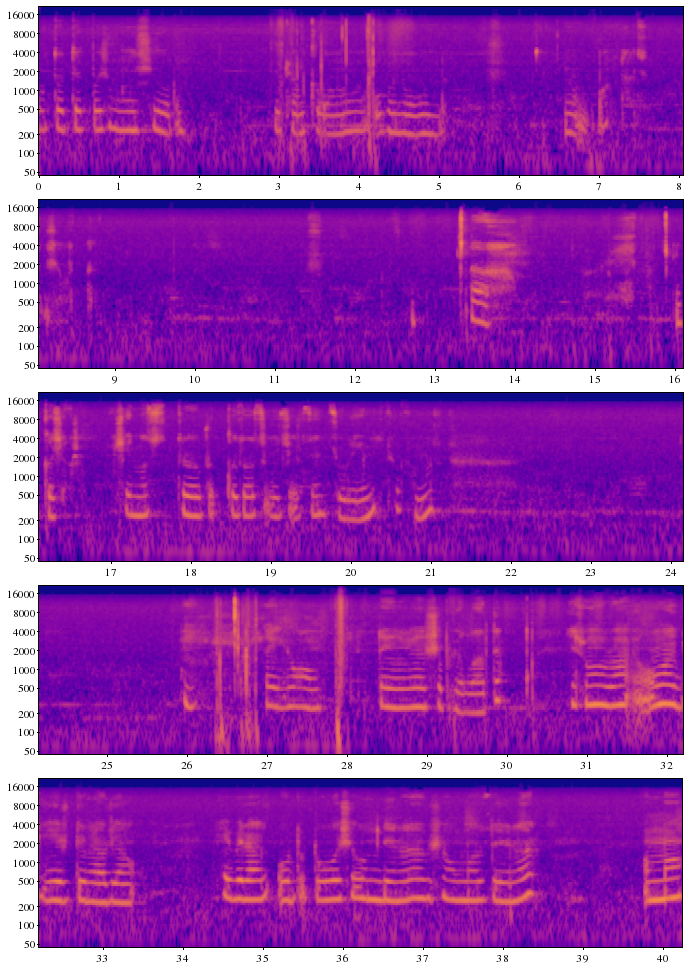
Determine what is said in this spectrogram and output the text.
burada tek başıma yaşıyorum. Lütfen kanalıma abone olun da. Unutmayın. Dışarılık. Ah. Arkadaşlar şey nasıl trafik kazası geçirdiğini sorayım istiyorsanız. E, yol yürüyüş yapıyorlardı. E sonra ona girdiler ya. E biraz orada dolaşalım dediler. Bir şey olmaz dediler. Ama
